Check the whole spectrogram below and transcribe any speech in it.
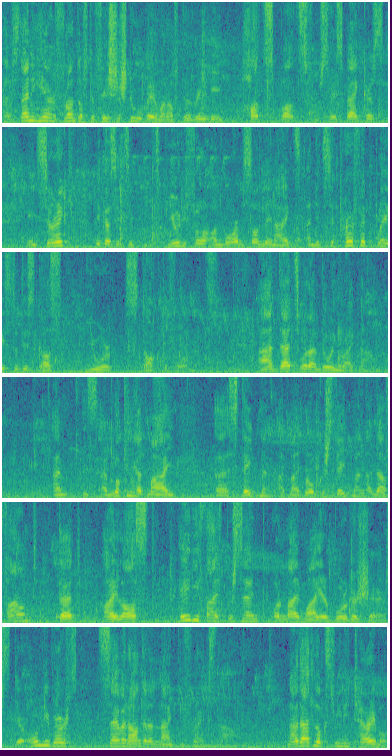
I'm standing here in front of the Fischerstube, one of the really hot spots for Swiss bankers in Zurich, because it's, a, it's beautiful on warm Sunday nights and it's the perfect place to discuss your stock performance. And that's what I'm doing right now. I'm, I'm looking at my uh, statement, at my broker statement, and I found that I lost 85% on my Meyer Burger shares. They're only worth 790 francs now. Now that looks really terrible.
